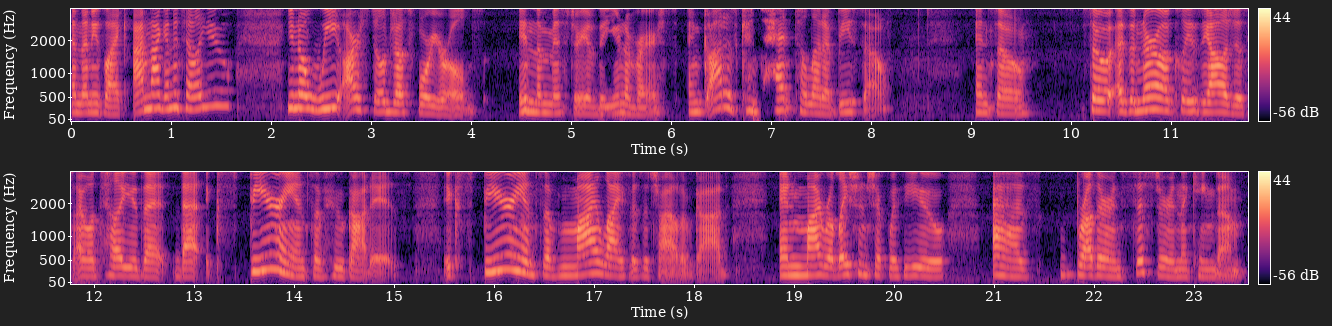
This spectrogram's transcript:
And then he's like, I'm not going to tell you. You know, we are still just four year olds in the mystery of the universe, and God is content to let it be so. And so, so as a neuroecclesiologist, I will tell you that that experience of who God is, experience of my life as a child of God, and my relationship with you as brother and sister in the kingdom,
